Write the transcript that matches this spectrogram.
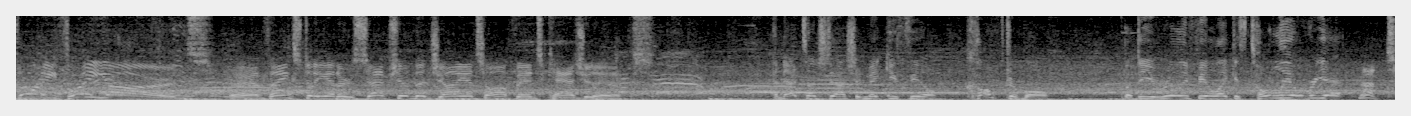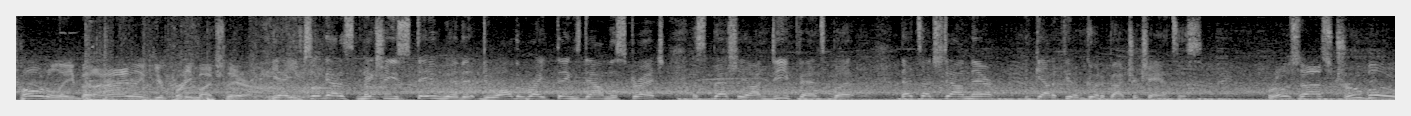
43 yards. And thanks to the interception, the Giants offense cashes in. And that touchdown should make you feel comfortable. But do you really feel like it's totally over yet? Not totally, but I think you're pretty much there. Yeah, you still got to make sure you stay with it, do all the right things down the stretch, especially on defense. But that touchdown there, you've got to feel good about your chances. Rosas True Blue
